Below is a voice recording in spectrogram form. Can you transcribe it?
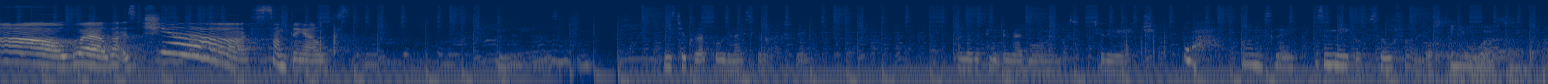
Oh, well, that is just something else. These two colours go really nice together, actually. I love the pink and red moment to the H. Oh, honestly, isn't makeup so fun? What's been your worst makeup?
